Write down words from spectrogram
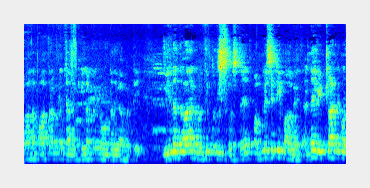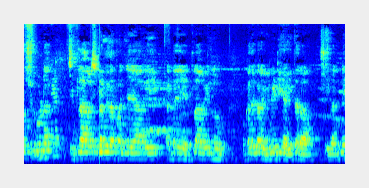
వాళ్ళ పాత్ర కూడా చాలా కీలకంగా ఉంటుంది కాబట్టి వీళ్ళ ద్వారా గుర్తింపు తీసుకొస్తే పబ్లిసిటీ బాగలేదు. అంటే ఇట్లాంటి మనుషులు కూడా ఇట్లా ఇట్ల మీద పనిచేయాలి అంటే ఎట్లా వీళ్ళు ఒక దగ్గర యూనిటీ అవుతారా ఇవన్నీ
